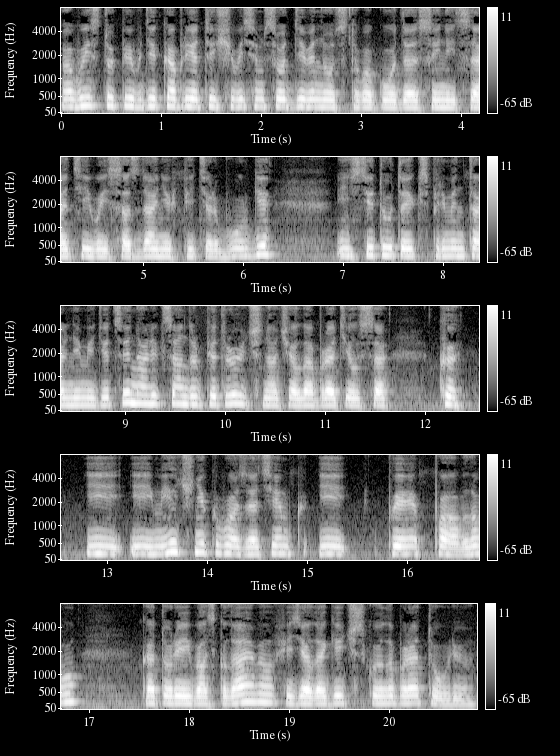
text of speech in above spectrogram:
Выступив в декабре 1890 года с инициативой создания в Петербурге Института экспериментальной медицины, Александр Петрович сначала обратился к и И. Мечникову, а затем к И. П. Павлову, который возглавил физиологическую лабораторию.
